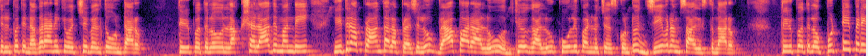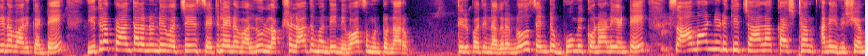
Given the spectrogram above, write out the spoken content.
తిరుపతి నగరానికి వచ్చి వెళ్తూ ఉంటారు. తిరుపతిలో లక్షలాది మంది ఇతర ప్రాంతాల ప్రజలు వ్యాపారాలు ఉద్యోగాలు కూలి పనులు చేసుకుంటూ జీవనం సాగిస్తున్నారు. తిరుపతిలో పుట్టి పెరిగిన వారికంటే ఇతర ప్రాంతాల నుండి వచ్చి సెటిల్ అయిన వాళ్ళు లక్షలాది మంది నివాసం ఉంటున్నారు తిరుపతి నగరంలో సెంటు భూమి కొనాలి అంటే సామాన్యుడికి చాలా కష్టం అనే విషయం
